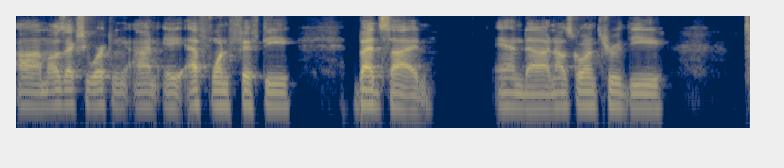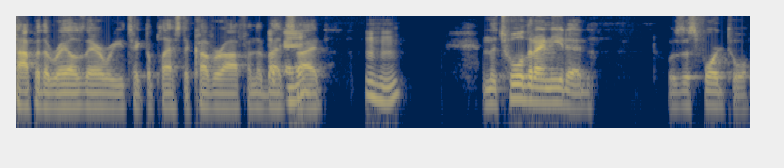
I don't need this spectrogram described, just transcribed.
Um, I was actually working on a F 150 bedside, and uh, and I was going through the top of the rails there where you take the plastic cover off on the bedside. Okay. Mm-hmm. And the tool that I needed was this Ford tool.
